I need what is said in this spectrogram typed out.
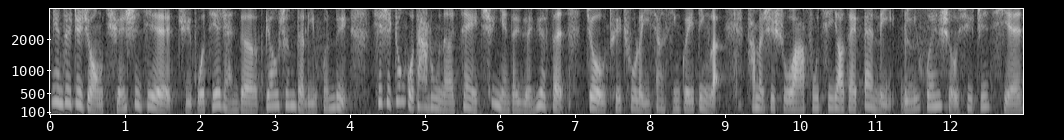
面对这种全世界举国皆然的飙升的离婚率，其实中国大陆呢，在去年的元月份就推出了一项新规定了。他们是说啊，夫妻要在办理离婚手续之前。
